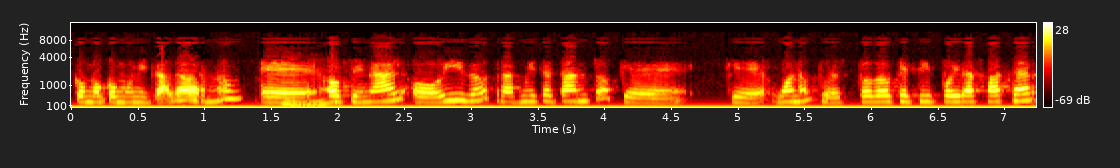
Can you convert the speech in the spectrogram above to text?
como comunicador, non? Eh, uh -huh. Ao final, o oído transmite tanto que, que, bueno, pues todo o que ti poidas facer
